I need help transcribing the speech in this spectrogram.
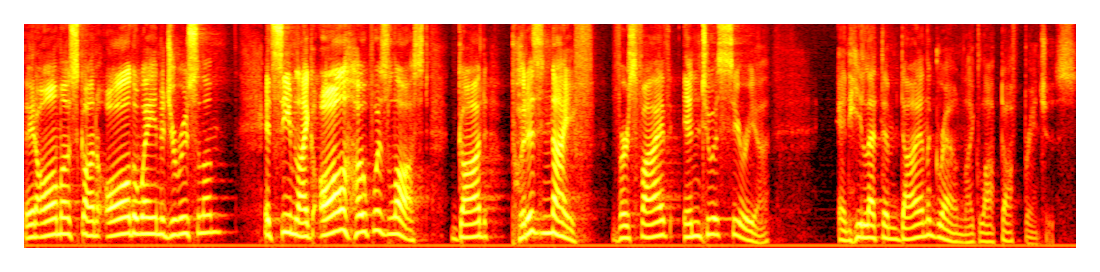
they had almost gone all the way into Jerusalem. It seemed like all hope was lost. God put his knife, verse 5, into Assyria, and he let them die on the ground like lopped off branches.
